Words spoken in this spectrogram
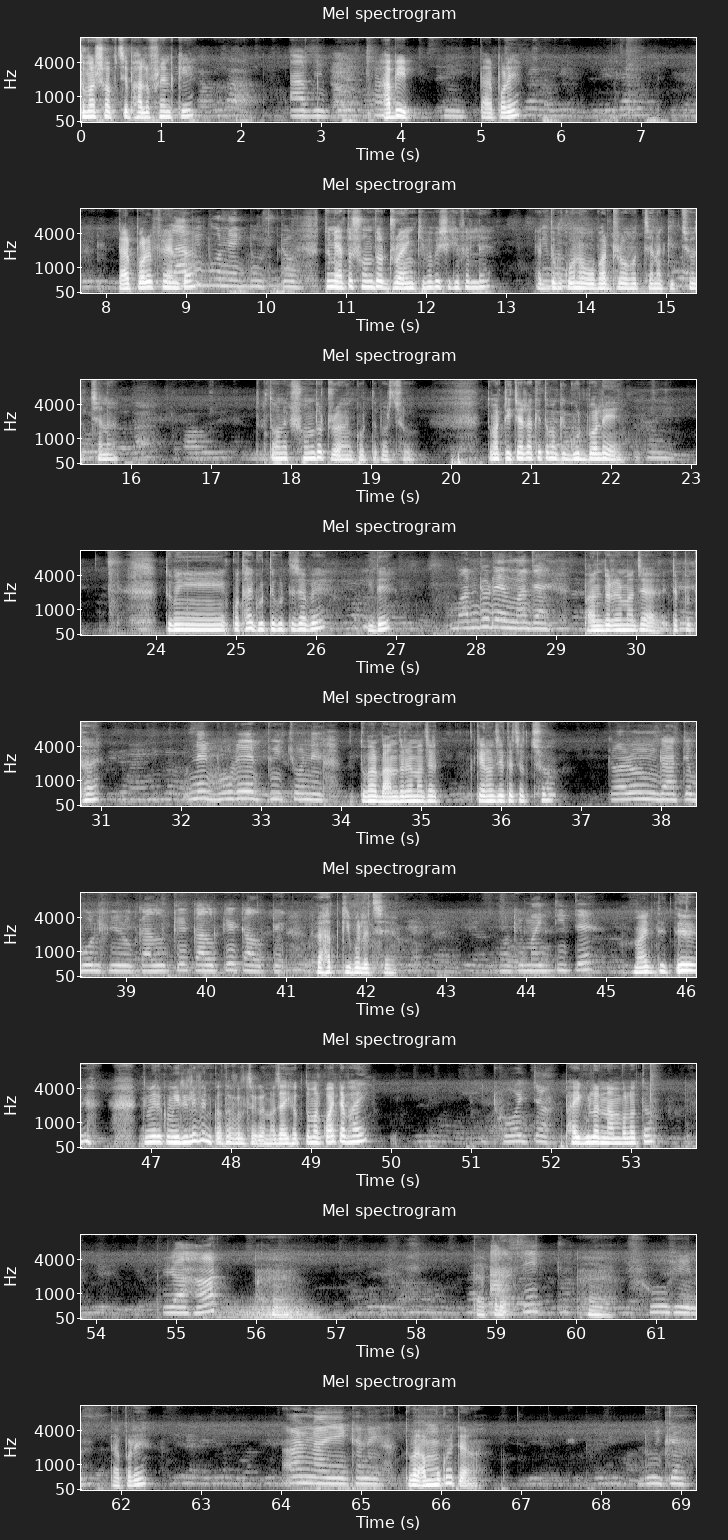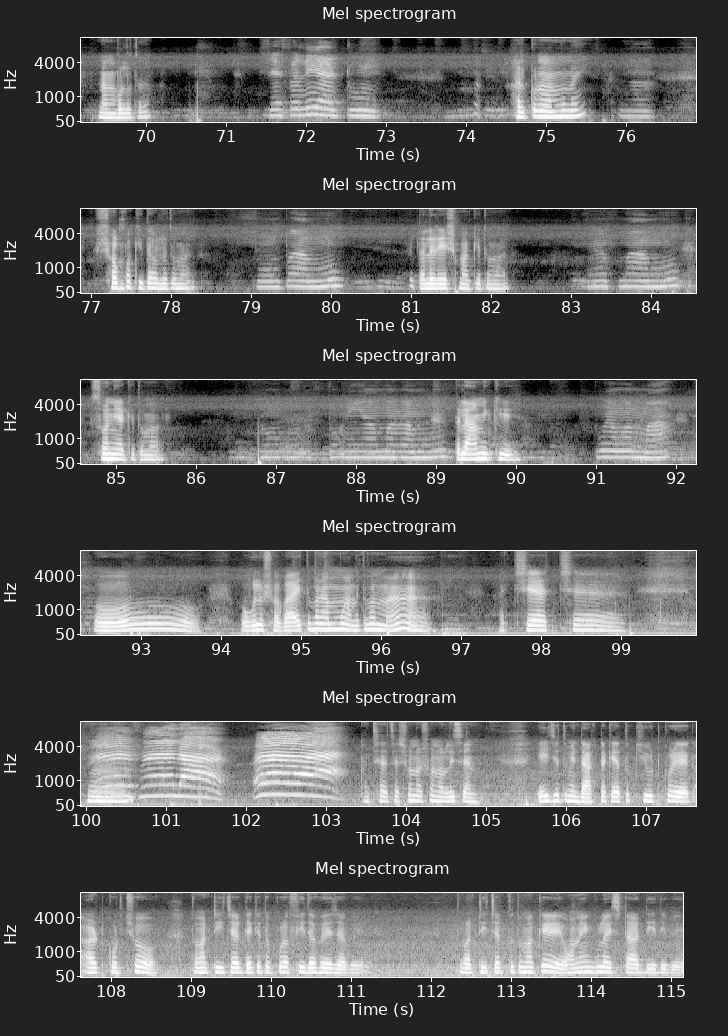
তোমার সবচেয়ে ভালো ফ্রেন্ড কি? আবিব। তারপরে? তারপরে ফ্রেন্ডটা? তুমি এত সুন্দর ড্রয়িং কীভাবে শিখে ফেললে? একদম কোনো ওভার ড্র হচ্ছে না কিচ্ছু হচ্ছে না। তুমি তো অনেক সুন্দর ড্রয়িং করতে পারছ। তোমার টিচাররা কি তোমাকে গুড বলে? তুমি কোথায় ঘুরতে ঘুরতে যাবে ঈদে? বান্দরের মাজায় বান্দরের মাজার? এটা কোথায়? অনেক দূরের পিছনে। তোমার বান্দরের মাজার কেন যেতে চাচ্ছ? কারণ রাতে বলছিল কালকে কালকে কালকে। রাহাত কি বলেছে? আমাকে মাইক দিতে। মাইক দিতে? তুমি এরকম ইরিলিভেন্ট কথা বলছো কেন? যাই হোক তোমার কয়টা ভাই? ছয়টা ভাইগুলোর নাম বলো তো। রাহাত হ্যাঁ তারপরে? হ্যাঁ। সুহিল। তারপরে? আর নাই এখানে। তোমার আম্মু কয়টা? নাম বলো তো। আর কোনো আম্মু নাই? শম্পা কি তাহলে তোমার? তাহলে রেশমা কি তোমার? আম্মু। সোনিয়া কি তোমার? আম্মু। তাহলে আমি কে? তুমি ও ওগুলো সবাই তোমার আম্মু আমি তোমার মা। আচ্ছা আচ্ছা। আচ্ছা আচ্ছা শোনো শোনো লিসেন এই যে তুমি ডাকটাকে এত কিউট করে আর্ট করছ তোমার টিচার দেখে তো পুরো ফিদা হয়ে যাবে। তোমার টিচার তো তোমাকে অনেকগুলো স্টার দিয়ে দিবে।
